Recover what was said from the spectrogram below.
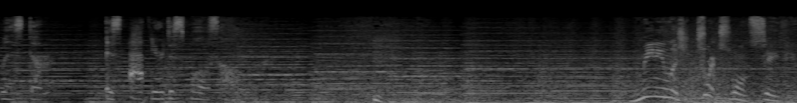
Wisdom is at your disposal. Meaningless tricks won't save you.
